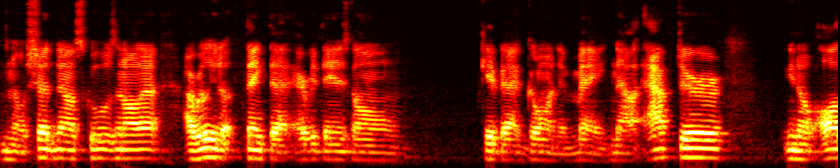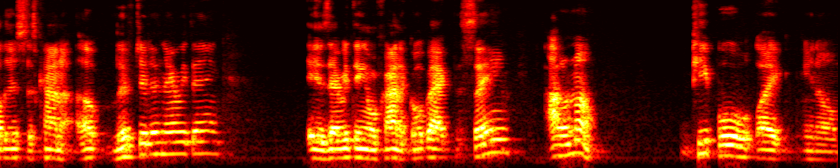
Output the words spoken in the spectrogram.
You know, shutting down schools and all that. I really don't think that everything is gonna get back going in May. Now, after you know all this is kind of uplifted and everything, is everything will kind of go back the same? I don't know. People like you know,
